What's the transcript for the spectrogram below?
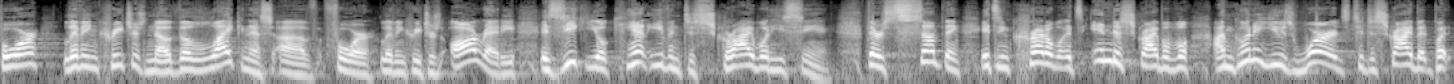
four living creatures? No, the likeness of four living creatures. Already, Ezekiel can't even describe what he's seeing. There's something, it's incredible, it's indescribable. I'm going to use words to describe it, but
